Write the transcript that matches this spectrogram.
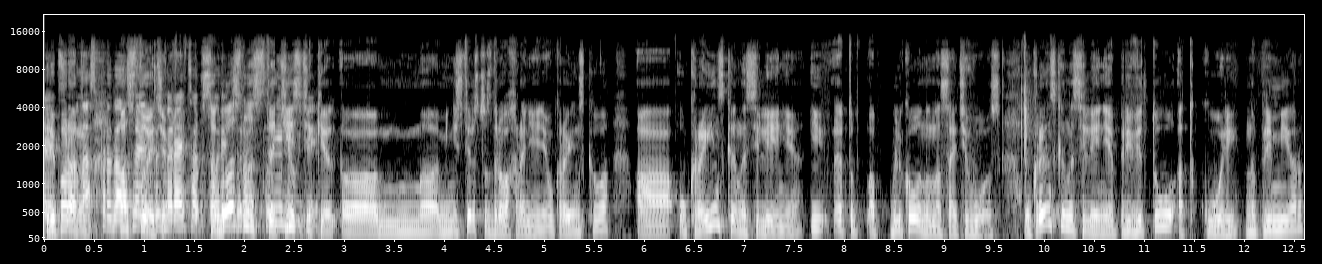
препаратом. У нас продолжают Постойте, умирать от согласно люди. статистике э, м, э, Министерства здравоохранения украинского, а, украинское население, и это опубликовано на сайте ВОЗ, украинское население привито от кори, например,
